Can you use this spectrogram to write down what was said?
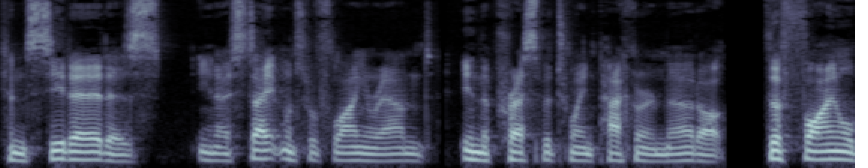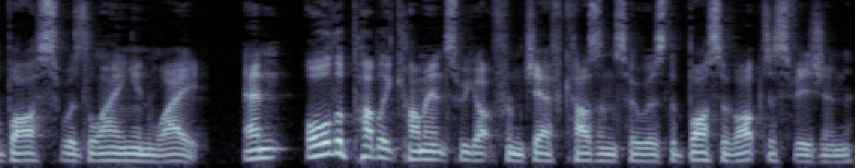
considered, as you know, statements were flying around in the press between Packer and Murdoch, the final boss was laying in wait. And all the public comments we got from Geoff Cousins, who was the boss of Optus Vision,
